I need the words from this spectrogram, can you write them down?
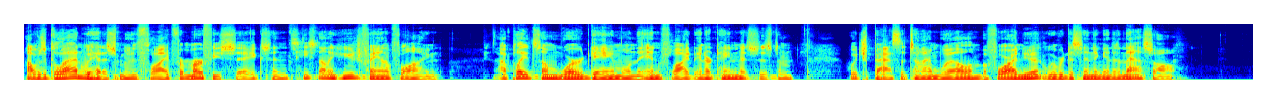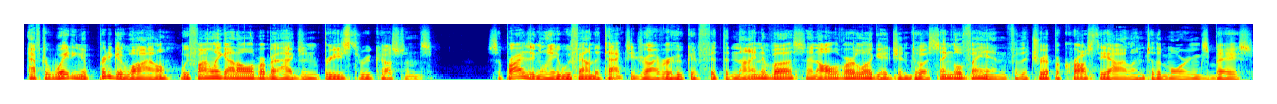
I was glad we had a smooth flight for Murphy's sake, since he's not a huge fan of flying. I played some word game on the in flight entertainment system, which passed the time well, and before I knew it, we were descending into Nassau. After waiting a pretty good while, we finally got all of our bags and breezed through customs. Surprisingly, we found a taxi driver who could fit the nine of us and all of our luggage into a single van for the trip across the island to the moorings base.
